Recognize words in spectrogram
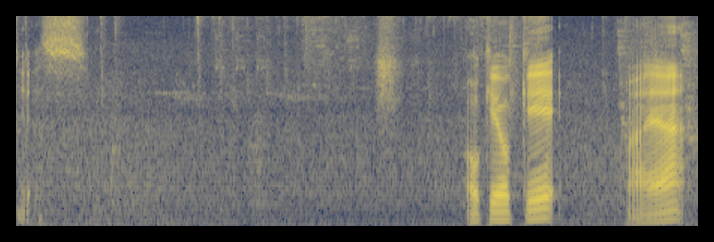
Yes. Oké, okay, oké. Okay. Várjál.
